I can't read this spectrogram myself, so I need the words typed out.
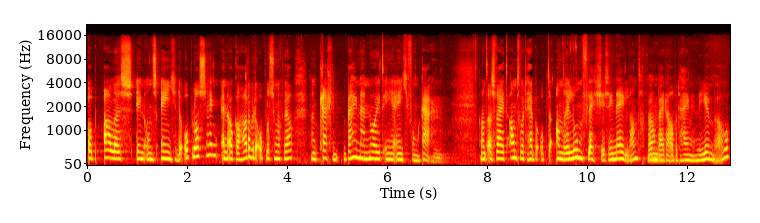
op alles in ons eentje de oplossing. En ook al hadden we de oplossing nog wel, dan krijg je bijna nooit in je eentje voor elkaar. Hmm. Want als wij het antwoord hebben op de Andrelon-flesjes in Nederland, gewoon hmm. bij de Albert Heijn en de Jumbo,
